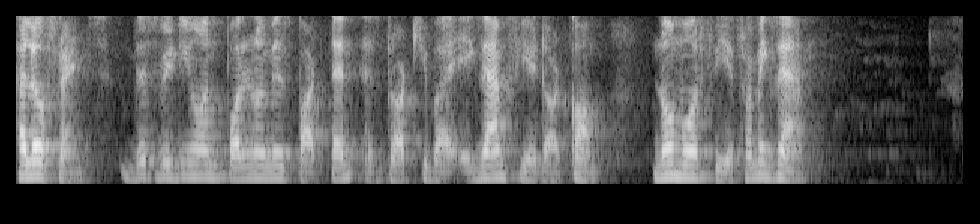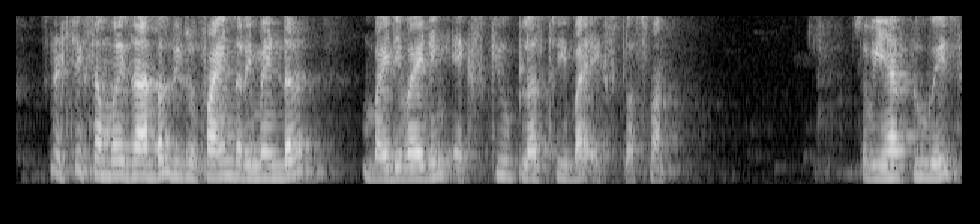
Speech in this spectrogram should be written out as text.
Hello friends, this video on polynomials part 10 is brought to you by examfear.com. No more fear from exam. So let's take some more example. We have to find the remainder by dividing x cube plus 3 by x plus 1. So we have two ways.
